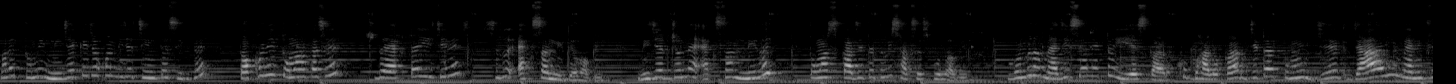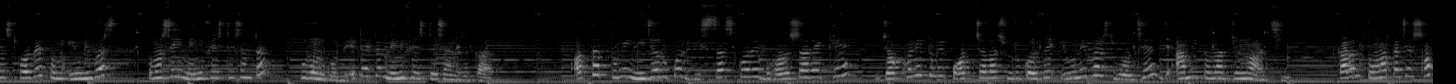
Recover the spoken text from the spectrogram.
মানে তুমি নিজেকে যখন নিজে চিনতে শিখবে, তখনই তোমার কাছে শুধু একটাই জিনিস, শুধু অ্যাকশান নিতে হবে। নিজের জন্য অ্যাকশান নিলেই তোমার কাজেতে তুমি সাকসেসফুল হবে। বন্ধুরা ম্যাজিশিয়ান একটা ইয়েস কার্ড খুব ভালো কার্ড যেটা তুমি যে, যাই ম্যানিফেস্ট করবে তোমার ইউনিভার্স তোমার সেই ম্যানিফেস্টেশনটা পূরণ করবে। এটা একটা ম্যানিফেস্টেশনের কার্ড অর্থাৎ তুমি নিজের উপর বিশ্বাস করে, ভরসা রেখে যখনই তুমি পথ চলা শুরু করবে ইউনিভার্স বলছে যে আমি তোমার জন্য আছি। কারণ তোমার কাছে সব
